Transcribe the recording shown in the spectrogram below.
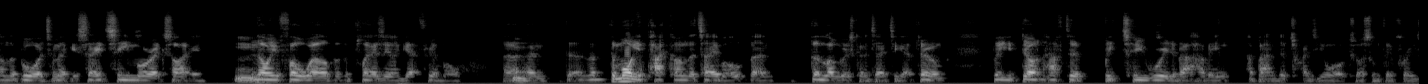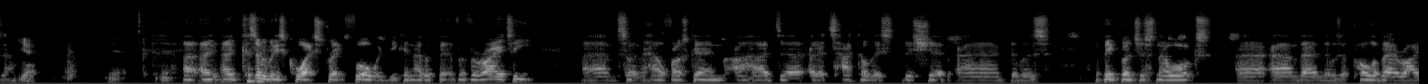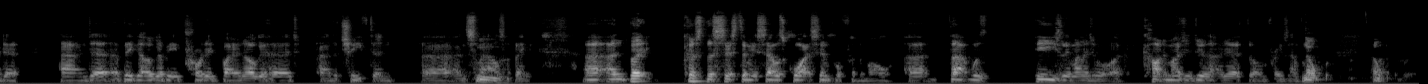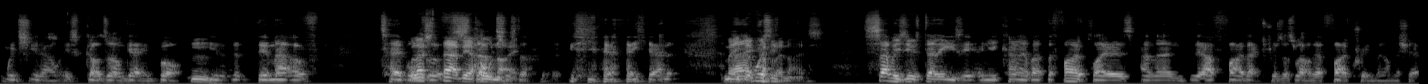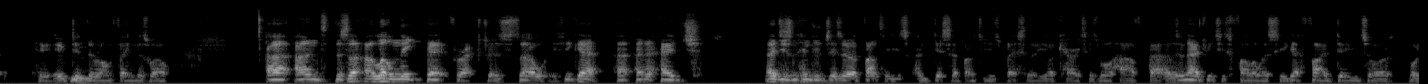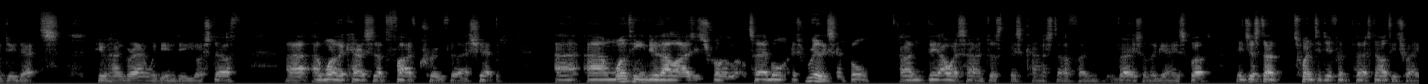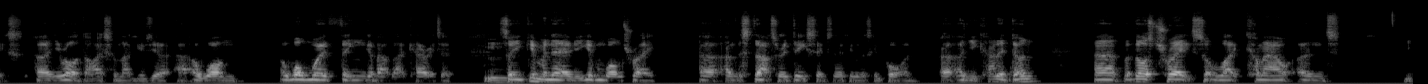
on the board to make it seem more exciting, mm. knowing full well that the players are going to get through them all. Uh, mm. And the, the, more you pack on the table, then the longer it's going to take to get through them. but you don't have to be too worried about having a band of 20 orcs or something, for example. Yeah. Yeah. yeah. Uh, and because everybody's quite straightforward, you can have a bit of a variety. Um, so in the Hellfrost game, I had uh, an attack on this, this ship, and there was a big bunch of snow orcs, uh, and then there was a polar bear rider, and uh, a big ogre being prodded by an ogre herd, and a chieftain, uh, and some Mm. else, I think. Uh, and but because the system itself is quite simple for them all, uh, that was easily manageable. I can't imagine doing that in Earthdawn, for example. Nope. Which you know is God's own game, but Mm. you know, the, the amount of tables Well, of that'd be a whole night. stuff. yeah, yeah. Maybe Uh, a was couple of nights. Savage, it was dead easy, and you kind of had the five players, and then they have five extras as well. They have five crewmen on the ship who, who did Mm. their own thing as well. Uh, and there's a, a little neat bit for extras. So if you get uh, an edge, edges and hindrances are advantages and disadvantages. Basically, your characters will have. Uh, there's an edge which is followers, so you get five dudes or or dudettes who hang around with you and do your stuff. Uh, and one of the characters had five crew for their ship. Uh, and one thing you do with allies is run a little table. It's really simple and the OSR does this kind of stuff and various other games, but it just had twenty different personality traits. You roll a dice, and that gives you a, a one a one word thing about that character. Mm. So you give them a name, you give them one trait, uh, and the stats are a d6 and anything that's important, uh, and you're kind of done. Uh, but those traits sort of like come out, and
